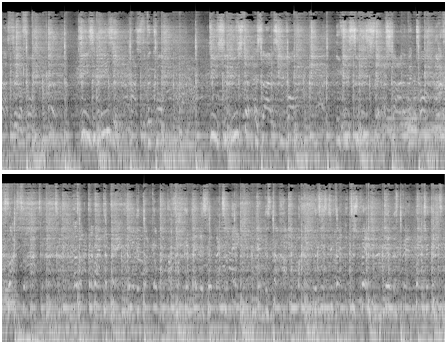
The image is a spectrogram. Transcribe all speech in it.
hast du davon? Krise, Krise, hast du bekommen. Düster, düster, ist alles gewonnen. Du Wüste, Wüste, Stahl und Beton. Ach, was für Ratte, Ratte, Ratte, Ratte, Bang. Die Backe, Motherfucker, denn es wird langsam eng. Nimm das Dach ab, mach ab, es ist die Wende zu spät. Denn es brennt, manche ganzen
